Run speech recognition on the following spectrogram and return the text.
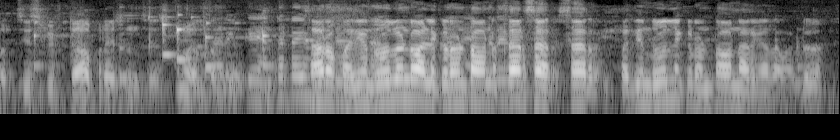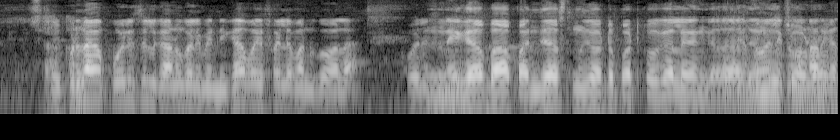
వచ్చి స్విఫ్ట్ ఆపరేషన్ చేసుకుని వెళ్తాం. సార్ పదిహేను రోజులు వాళ్ళు ఇక్కడ ఉంటా ఉన్నారు. సార్ సార్ సార్ పదిహేను రోజులు ఇక్కడ ఉంటా ఉన్నారు కదా వాళ్ళు. ఇప్పుడు దాకా పోలీసులకు అనుకోలేదు మీరు నిఘా వైఫల్యం అనుకోవాలా? పోలీసులు నిఘా బాగా పనిచేస్తుంది కాబట్టి పట్టుకోగలేం కదా అదే ఉన్నారు చూడరు?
